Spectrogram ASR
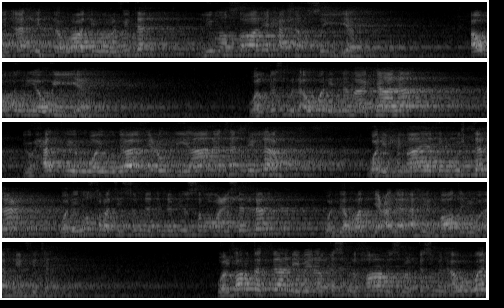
من أهل التوراة والفتن لمصالح شخصية أو دنيوية. والقسم الأول إنما كان يحذر ويدافع ديانة لله ولحماية المجتمع ولنصرة سنة النبي صلى الله عليه وسلم وللرد على أهل الباطل وأهل الفتن. والفرق الثاني بين القسم الخامس والقسم الأول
